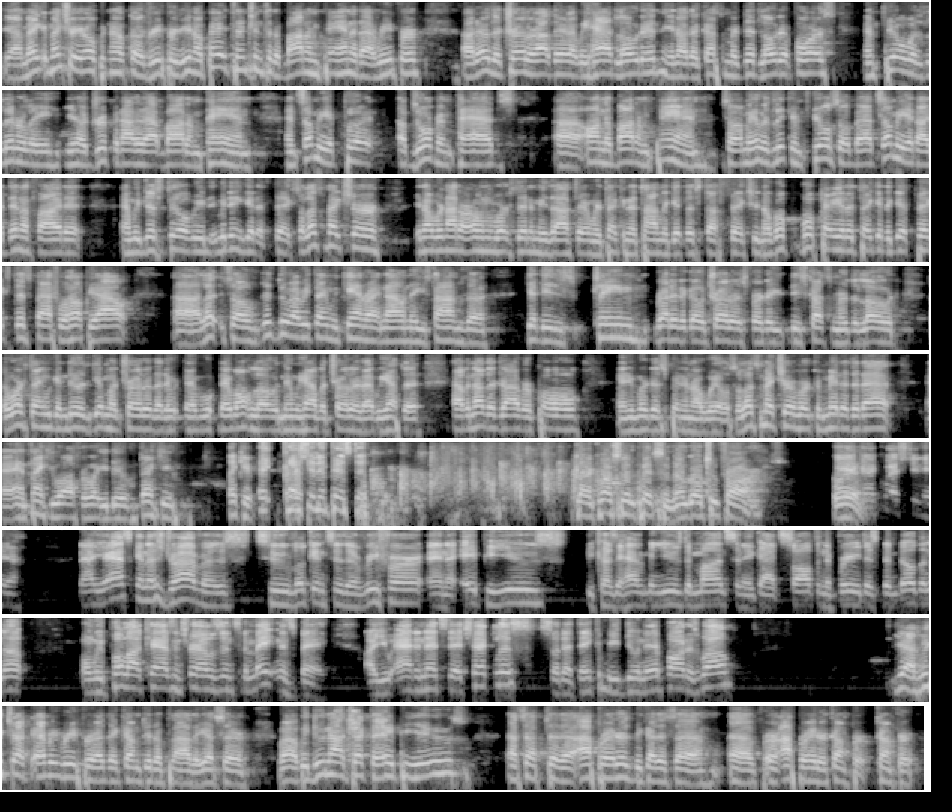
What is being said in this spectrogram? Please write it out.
Yeah, make make sure you're opening up those reefers. You know, pay attention to the bottom pan of that reefer. Uh, there was a trailer out there that we had loaded. You know, the customer did load it for us, and fuel was literally, you know, dripping out of that bottom pan. And somebody had put absorbent pads uh, on the bottom pan. So I mean, it was leaking fuel so bad. Somebody had identified it, and we just still we we didn't get it fixed. So let's make sure. You know, we're not our own worst enemies out there, and we're taking the time to get this stuff fixed. You know, we'll we'll pay you to take it to get fixed. Dispatch will help you out uh, let, so just do everything we can right now in these times to get these clean, ready to go trailers for the, these customers to load. The worst thing we can do is give them a trailer that, they, that they won't load, and then we have a trailer that we have to have another driver pull, and we're just spinning our wheels. So let's make sure we're committed to that. And thank you all for what you do. Thank you. Thank you. Hey, question and Pittston. Got a question and Pittston. Don't go too far. Go yeah, ahead. got a question here. Now you're asking us drivers to look into the reefer and the APUs because they haven't been used in months and they got salt and debris that's been building up. When we pull our cabs and trailers into the maintenance bay, are you adding that to their checklist so that they can be doing their part as well? Yes, we check every reefer as they come to the plaza. Yes, sir. Well, we do not check the APUs. That's up to the operators because it's uh, uh, for operator comfort. Comfort.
